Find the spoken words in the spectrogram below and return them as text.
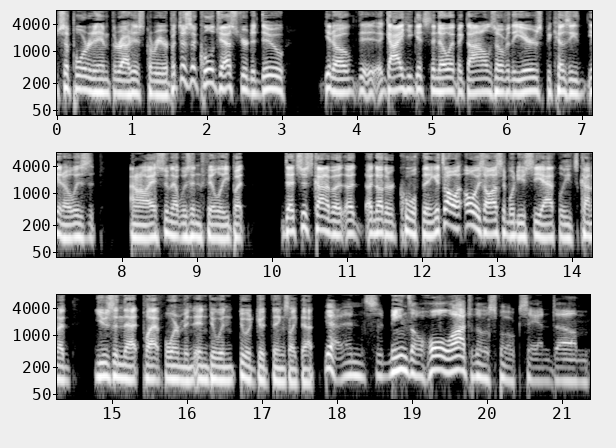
supported him throughout his career. But just a cool gesture to do. You know, the a guy he gets to know at McDonald's over the years because he, you know, is I don't know. I assume that was in Philly, but that's just kind of a, a another cool thing. It's all, always awesome when you see athletes kind of using that platform and, and doing doing good things like that. Yeah, and it means a whole lot to those folks. And um,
